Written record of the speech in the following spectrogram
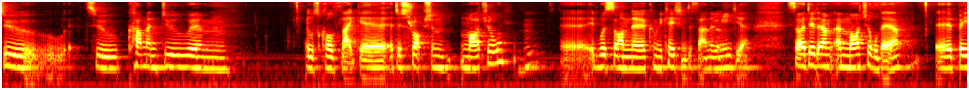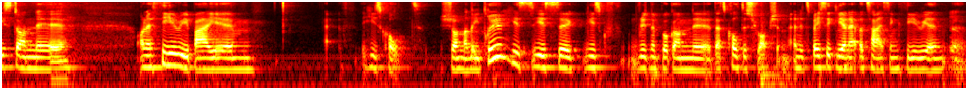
to to come and do. Um, it was called like a, a disruption module. Uh, it was on uh, communication design and Yeah. media, so I did a, a module there uh, based on uh, on a theory by um, he's called Jean-Marie Dru. He's he's uh, he's written a book on uh, that's called disruption, and it's basically an advertising theory and Yeah. uh,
